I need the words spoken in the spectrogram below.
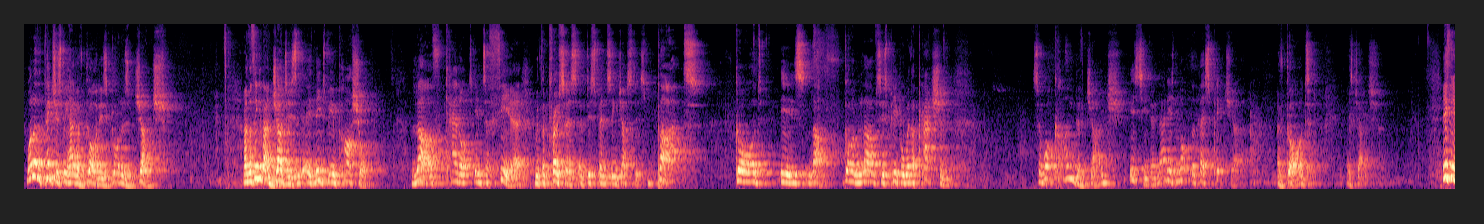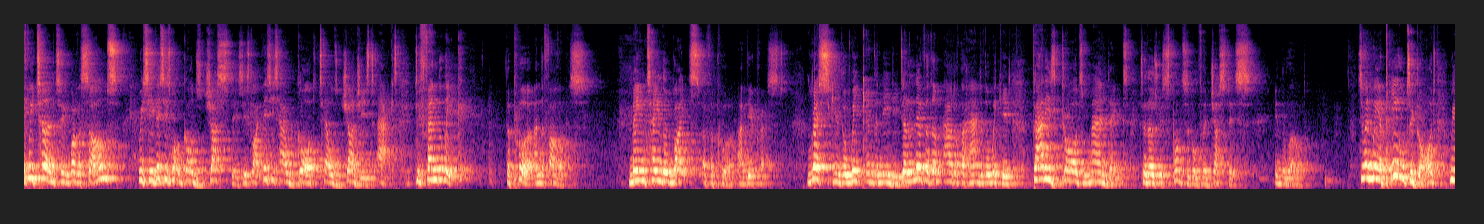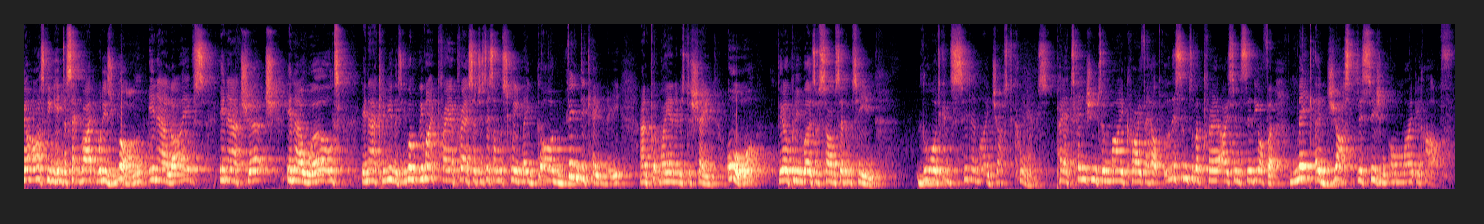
One of the pictures we have of God is God as judge. And the thing about judges is that it needs to be impartial. Love cannot interfere with the process of dispensing justice. But God is love. God loves his people with a passion. So, what kind of judge is he then? That is not the best picture of God as judge. If, if we turn to one of the Psalms, we see this is what God's justice is like. This is how God tells judges to act defend the weak, the poor, and the fatherless, maintain the rights of the poor and the oppressed, rescue the weak and the needy, deliver them out of the hand of the wicked. That is God's mandate to those responsible for justice in the world. So when we appeal to God, we are asking Him to set right what is wrong in our lives, in our church, in our world, in our community. We might pray a prayer such as this on the screen May God vindicate me and put my enemies to shame. Or the opening words of Psalm 17 Lord, consider my just cause. Pay attention to my cry for help. Listen to the prayer I sincerely offer. Make a just decision on my behalf.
